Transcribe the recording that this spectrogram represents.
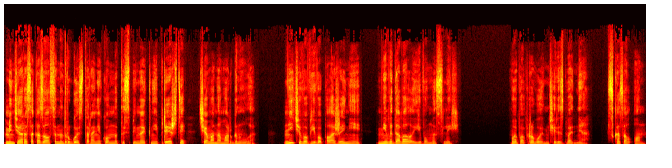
Минчарос оказался на другой стороне комнаты спиной к ней прежде, чем она моргнула. Ничего в его положении не выдавало его мыслей. «Мы попробуем через два дня», — сказал он.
